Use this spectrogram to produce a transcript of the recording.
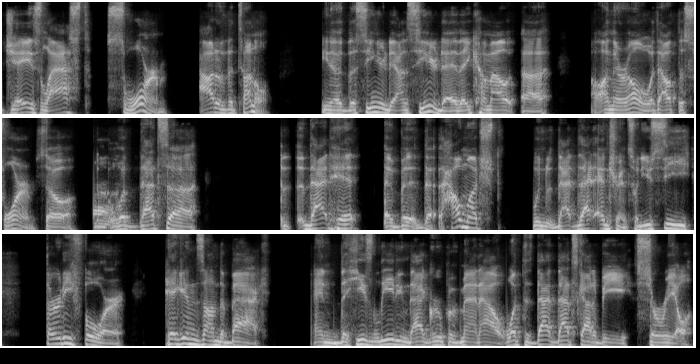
Jay's last swarm out of the tunnel. You know the senior day on senior day they come out uh on their own without the swarm. So uh, what that's uh that hit uh, but that, how much when that that entrance when you see 34 higgins on the back and the, he's leading that group of men out what does that that's got to be surreal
